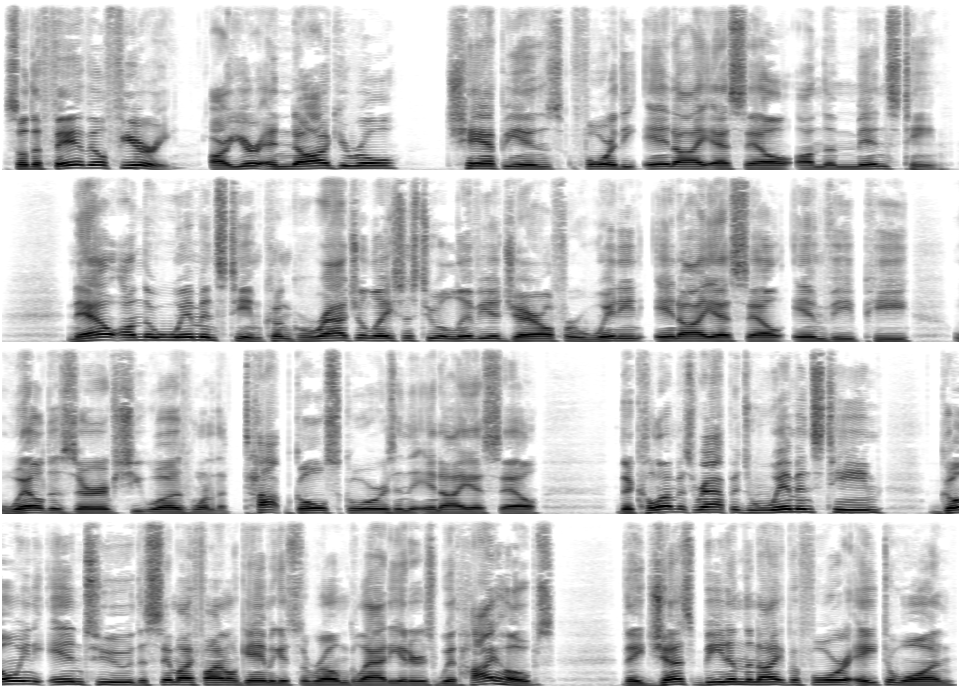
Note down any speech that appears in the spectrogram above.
So the Fayetteville Fury are your inaugural champions for the NISL on the men's team. Now on the women's team, congratulations to Olivia Gerald for winning NISL MVP. Well deserved. She was one of the top goal scorers in the NISL. The Columbus Rapids women's team going into the semifinal game against the Rome Gladiators with high hopes. They just beat them the night before, 8 to 1,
